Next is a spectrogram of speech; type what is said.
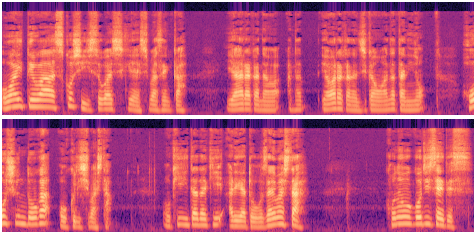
お相手は少し忙しくはしませんか？柔らかな、柔らかな時間をあなたにの、報春動がお送りしました。お聴きいただきありがとうございました。このご時世です。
